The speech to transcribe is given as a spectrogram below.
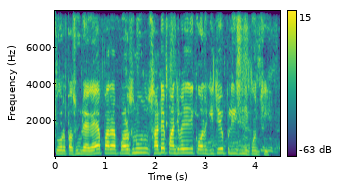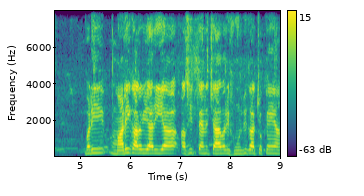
ਚੋਰ ਪਸ਼ੂ ਲੈ ਗਏ ਆ, ਪਰ ਪੁਲਿਸ ਨੂੰ 5:30 ਵਜੇ ਦੀ ਕਾਲ ਕੀਤੀ, ਉਹ ਪੁਲਿਸ ਨਹੀਂ ਪਹੁੰਚੀ। ਬੜੀ ਮਾੜੀ ਕਾਰਗੁਜ਼ਾਰੀ ਆ ਅਸੀਂ ਤਿੰਨ ਚਾਰ ਵਾਰੀ ਫੋਨ ਵੀ ਕਰ ਚੁੱਕੇ ਆ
